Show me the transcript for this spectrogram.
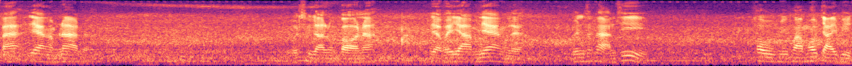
แปะแย่งอำนาจอะ วชิราลงกรณ์นะอย่าพยายามแย่งเลย เป็นสถานที่ เขามีความเข้าใจผิด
